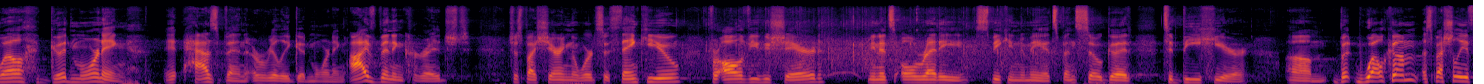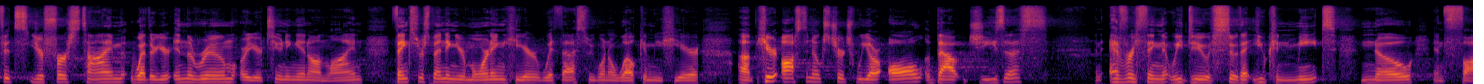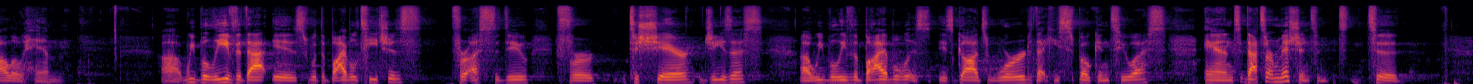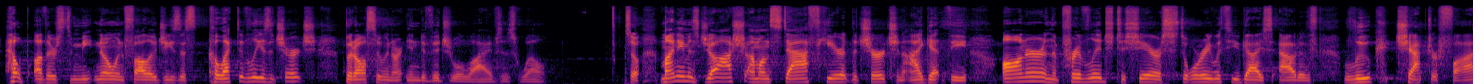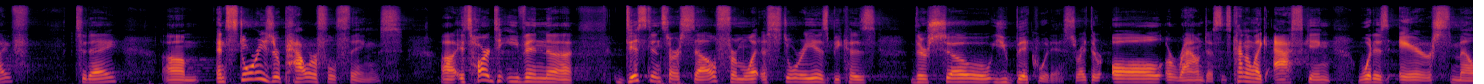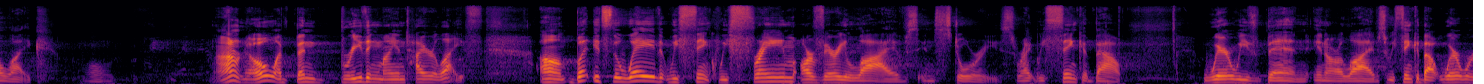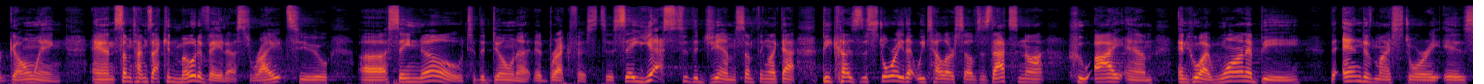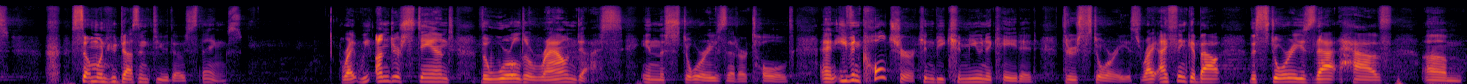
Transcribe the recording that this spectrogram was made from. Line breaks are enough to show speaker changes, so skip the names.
Well, good morning. It has been a really good morning. I've been encouraged just by sharing the word. So thank you for all of you who shared. I mean, it's already speaking to me. It's been so good to be here. Um, but welcome, especially if it's your first time, whether you're in the room or you're tuning in online. Thanks for spending your morning here with us. We want to welcome you here. Um, here at Austin Oaks Church, we are all about Jesus. And everything that we do is so that you can meet, know, and follow him. Uh, we believe that that is what the Bible teaches for us to do, for to share Jesus. Uh, we believe the Bible is, is God's word that He's spoken to us, and that's our mission to, to help others to meet, know, and follow Jesus collectively as a church, but also in our individual lives as well. So, my name is Josh. I'm on staff here at the church, and I get the honor and the privilege to share a story with you guys out of Luke chapter 5 today. Um, and stories are powerful things. Uh, it's hard to even uh, distance ourselves from what a story is because they're so ubiquitous, right? They're all around us. It's kind of like asking, what does air smell like? Well, I don't know. I've been breathing my entire life. Um, but it's the way that we think. We frame our very lives in stories, right? We think about where we've been in our lives. We think about where we're going. And sometimes that can motivate us, right? To uh, say no to the donut at breakfast, to say yes to the gym, something like that. Because the story that we tell ourselves is that's not who I am and who I want to be. The end of my story is someone who doesn't do those things right? We understand the world around us in the stories that are told. And even culture can be communicated through stories, right? I think about the stories that have um,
